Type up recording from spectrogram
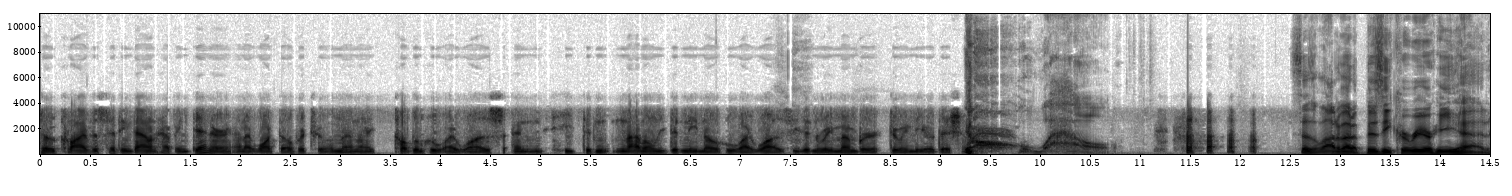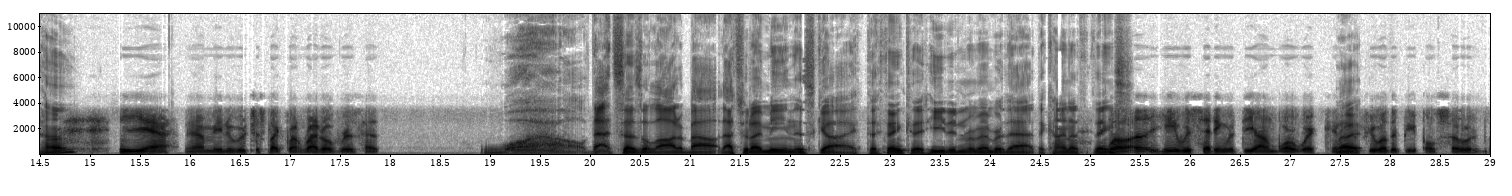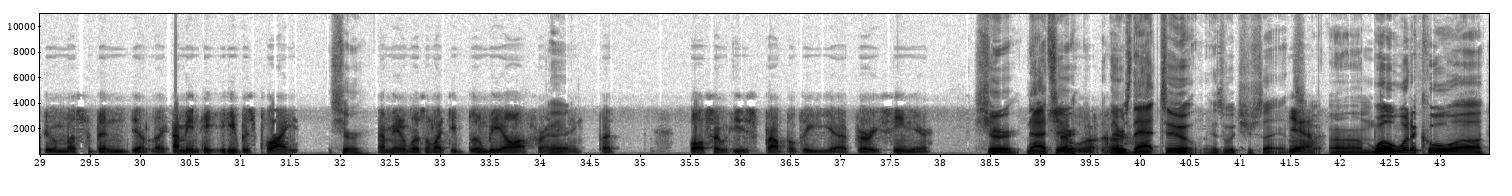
so Clive was sitting down having dinner, and I walked over to him and I told him who I was, and he didn't. Not only didn't he know who I was, he didn't remember doing the audition. wow. Says a lot about a busy career he had, huh? Yeah, I mean, it was just like went right over his head. Wow, that says a lot about. That's what I mean. This guy to think that he didn't remember that, the kind of things. Well, uh, he was sitting with Dionne Warwick and right. a few other people, so it, it must have been you know, like. I mean, he he was polite. Sure. I mean, it wasn't like he blew me off or anything, right. but also he's probably uh, very senior. Sure, that's so, uh, There's that too, is what you're saying. Yeah. So, um, well, what a cool.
